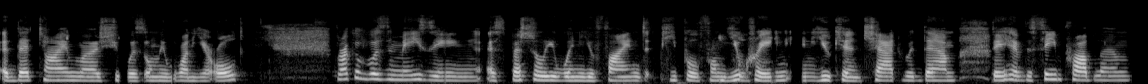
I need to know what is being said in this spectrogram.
At that time, uh, she was only one year old. Krakow was amazing, especially when you find people from Ukraine and you can chat with them. They have the same problem,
